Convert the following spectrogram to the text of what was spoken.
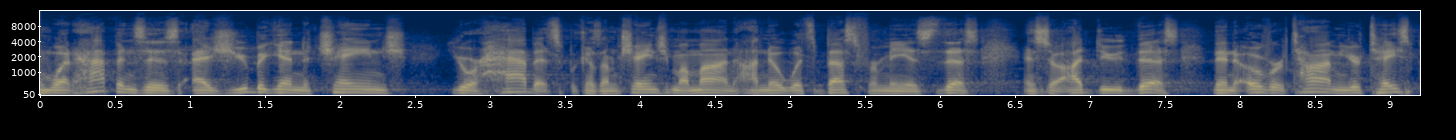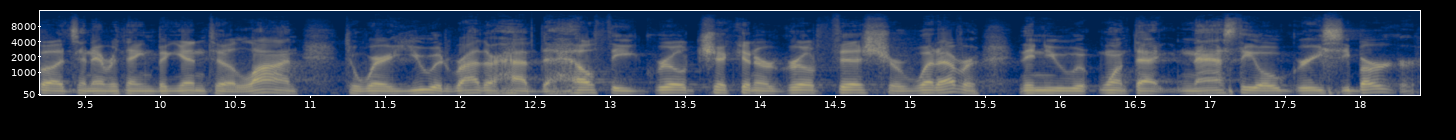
And what happens is as you begin to change your habits because I'm changing my mind. I know what's best for me is this. And so I do this. Then over time, your taste buds and everything begin to align to where you would rather have the healthy grilled chicken or grilled fish or whatever than you would want that nasty old greasy burger.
